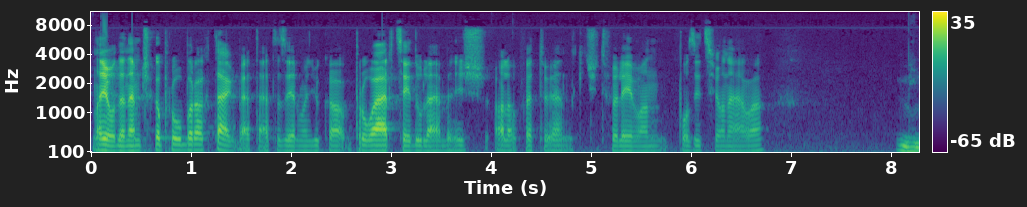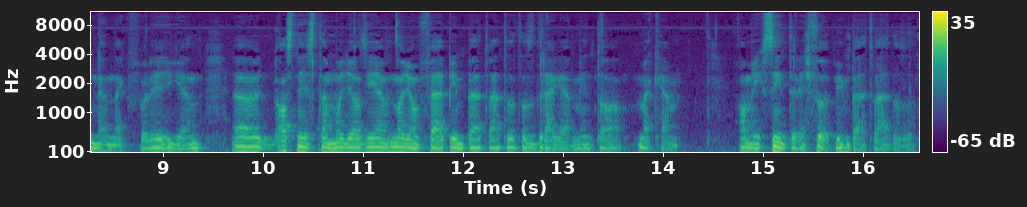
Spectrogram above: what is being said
Na jó, de nem csak a próba rakták be, tehát azért mondjuk a Pro R cédulában is alapvetően kicsit fölé van pozícionálva. Mindennek fölé, igen. Azt néztem, hogy az ilyen nagyon felpimpelt változat az drágább, mint a Mekem, amíg szintén egy fölpimpelt változat.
